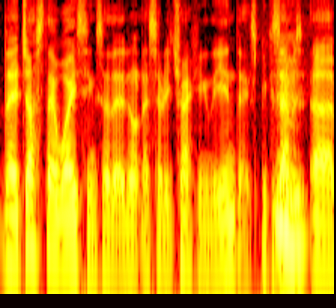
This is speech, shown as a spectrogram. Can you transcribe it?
they're just there waiting, so they're not necessarily tracking the index because Mm. Amaz- uh,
